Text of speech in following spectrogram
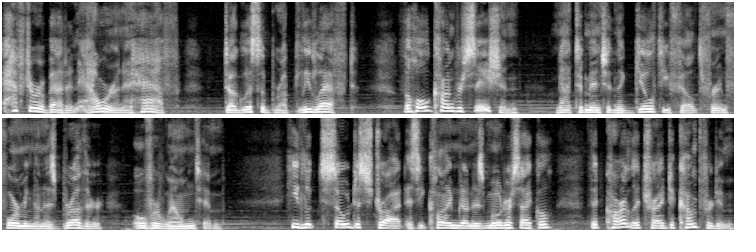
After about an hour and a half, Douglas abruptly left. The whole conversation, not to mention the guilt he felt for informing on his brother, overwhelmed him. He looked so distraught as he climbed on his motorcycle that Karla tried to comfort him.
